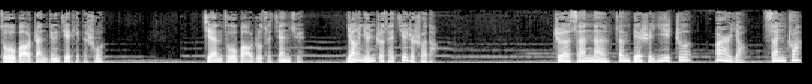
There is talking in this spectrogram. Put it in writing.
祖宝斩钉截铁的说。见祖宝如此坚决，杨云这才接着说道：“这三难分别是一遮、二咬、三抓。”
